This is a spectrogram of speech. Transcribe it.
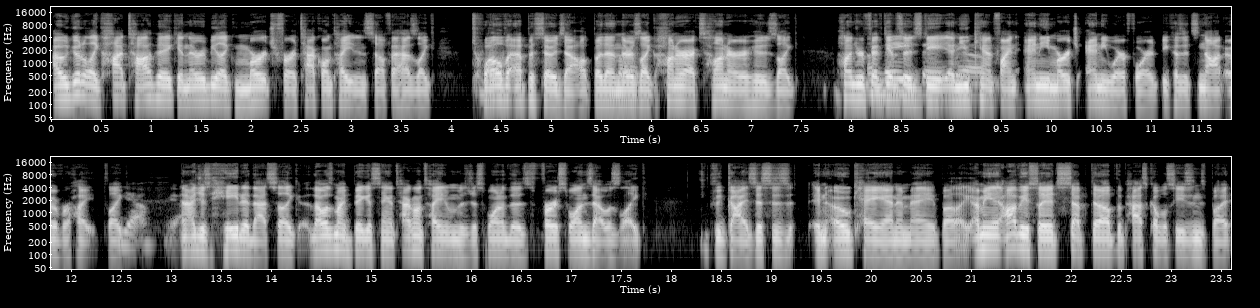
I would go to like Hot Topic and there would be like merch for Attack on Titan and stuff that has like 12 episodes out, but then there's like Hunter x Hunter who's like 150 episodes deep Amazing, and you can't find any merch anywhere for it because it's not overhyped. Like yeah yeah and I just hated that. So like that was my biggest thing. Attack on Titan was just one of those first ones that was like the guys, this is an okay anime, but like I mean obviously it's stepped it up the past couple seasons, but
